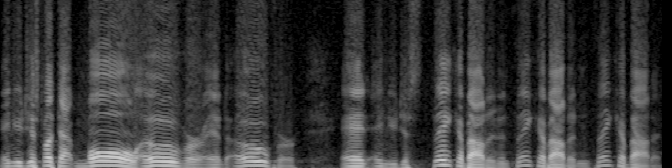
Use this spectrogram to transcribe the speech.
And you just let that mull over and over. And, and you just think about it and think about it and think about it.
